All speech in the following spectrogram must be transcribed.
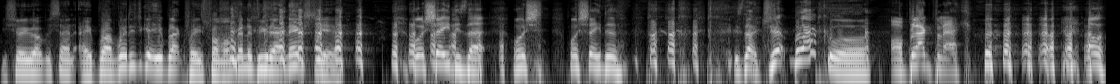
you sure you won't be saying, "Hey, bruv, where did you get your blackface from? I'm gonna do that next year." what shade is that? What sh- what shade of? Is that jet black or? Oh, black, black. Oh.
